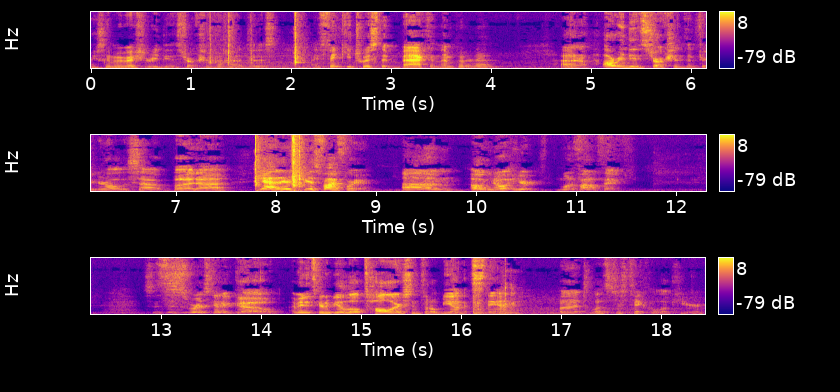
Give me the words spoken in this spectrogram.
actually maybe I should read the instructions on how to do this. I think you twist it back and then put it in. I don't know. I'll read the instructions and figure all this out. But uh, yeah, there's PS5 for you. Um, oh, you know what? Here, one final thing. Since this is where it's gonna go, I mean, it's gonna be a little taller since it'll be on its stand, but let's just take a look here.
